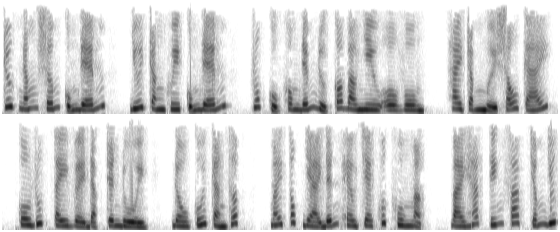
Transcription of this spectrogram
trước nắng sớm cũng đếm, dưới trăng khuya cũng đếm, rốt cuộc không đếm được có bao nhiêu ô vuông, 216 cái, cô rút tay về đặt trên đùi, đầu cuối càng thấp, mái tóc dài đến eo che khuất khuôn mặt, bài hát tiếng Pháp chấm dứt,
